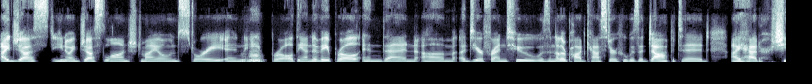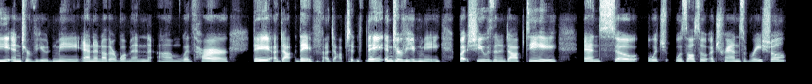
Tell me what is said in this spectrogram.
I just, you know, I just launched my own story in Mhm. April, at the end of April. And then um, a dear friend who was another podcaster who was adopted, I had she interviewed me and another woman um, with her. They adopt they've adopted, they interviewed me, but she was an adoptee. And so, which was also a transracial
